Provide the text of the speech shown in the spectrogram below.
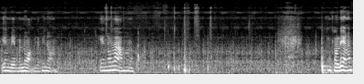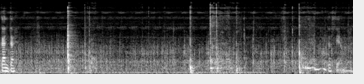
แกงแบบมันหนวกเลยพี่น้องแกงน้ำลาวฮะ กินข้าวแรงน้ำกันจ้ะจะเสียมเลย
